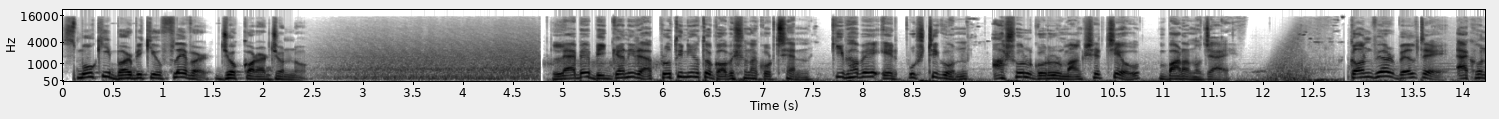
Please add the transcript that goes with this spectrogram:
স্মোকি বার্বিকিউ ফ্লেভার যোগ করার জন্য। ল্যাবে বিজ্ঞানীরা প্রতিনিয়ত গবেষণা করছেন কীভাবে এর পুষ্টিগুণ আসল গরুর মাংসের চেয়েও বাড়ানো যায়। কনভেয়ার বেল্টে এখন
